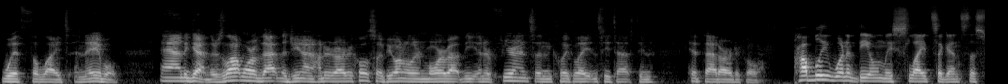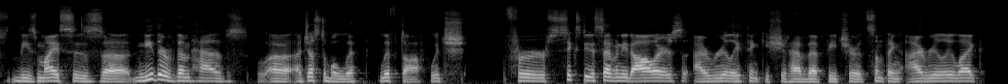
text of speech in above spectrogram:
with the lights enabled. And again, there's a lot more of that in the G900 article, so if you want to learn more about the interference and click latency testing, hit that article. Probably one of the only slights against this, these mice is uh, neither of them has uh, adjustable lift liftoff, which for 60 to 70 dollars i really think you should have that feature. It's something i really like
